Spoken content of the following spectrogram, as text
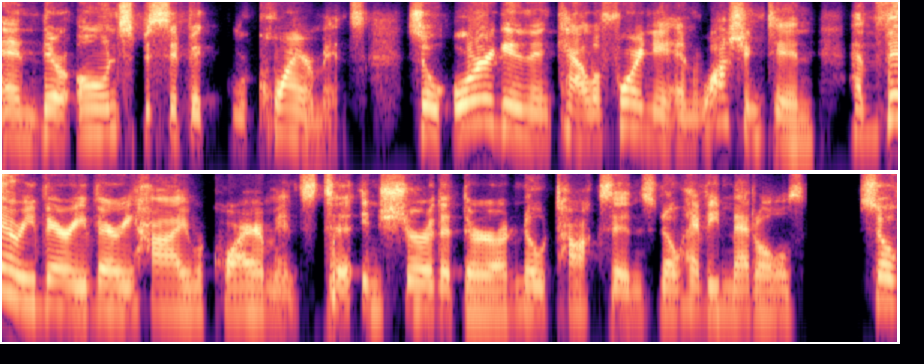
and their own specific requirements. So Oregon and California and Washington have very, very, very high requirements to ensure that there are no toxins, no heavy metals. So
